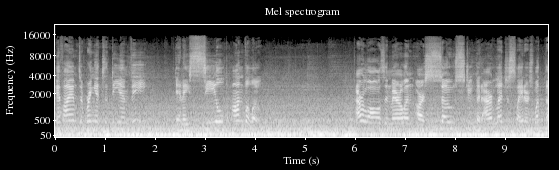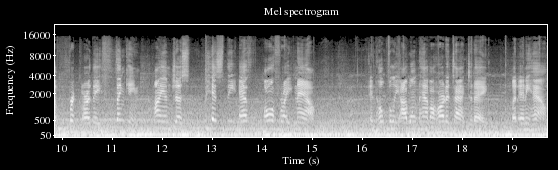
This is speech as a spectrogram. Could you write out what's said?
if I am to bring it to DMV in a sealed envelope? Our laws in Maryland are so stupid. Our legislators, what the frick are they thinking? I am just pissed the F off right now. And hopefully I won't have a heart attack today. But anyhow,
